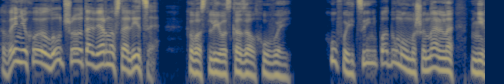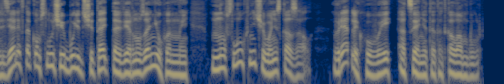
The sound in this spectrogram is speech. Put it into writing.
Вынюхаю лучшую таверну в столице», — хвастливо сказал Хувей. Хуфа и Цинь подумал машинально, нельзя ли в таком случае будет считать таверну занюханной, но вслух ничего не сказал. Вряд ли Хувей оценит этот каламбур.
